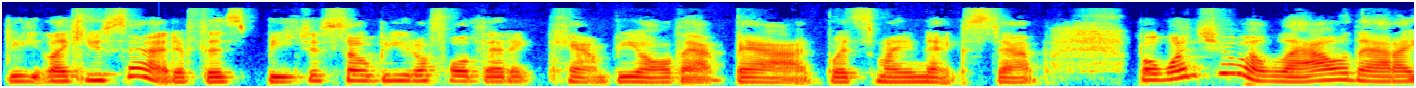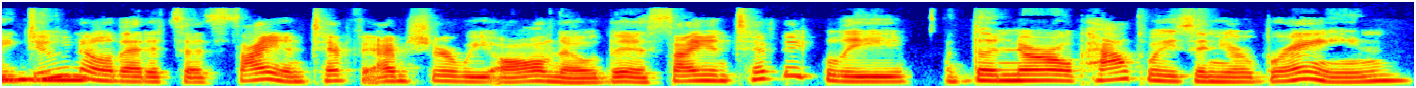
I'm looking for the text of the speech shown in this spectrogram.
beach, like you said, if this beach is so beautiful that it can't be all that bad, what's my next step? But once you allow that, I do Mhm. know that it's a scientific, I'm sure we all know this scientifically, the neural pathways in your brain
